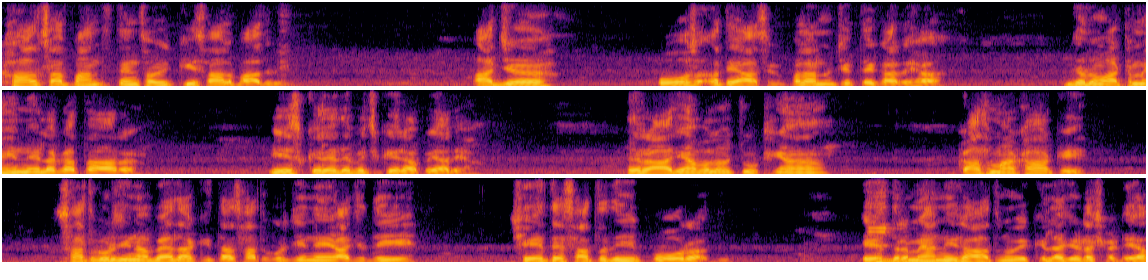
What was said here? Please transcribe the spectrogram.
ਖਾਲਸਾ ਪੰਥ 321 ਸਾਲ ਬਾਅਦ ਵੀ, ਅੱਜ ਉਸ ਇਤਿਹਾਸਕ ਪਲਾਂ ਨੂੰ ਚੇਤੇ ਕਰ ਰਿਹਾ, ਜਦੋਂ 8 ਮਹੀਨੇ ਲਗਾਤਾਰ ਇਸ ਕਿਲੇ ਦੇ ਵਿੱਚ ਘੇਰਾ ਪਿਆ ਰਿਹਾ, ਤੇ ਰਾਜਿਆਂ ਵੱਲੋਂ ਝੂਠੀਆਂ ਕਸਮਾਂ ਖਾ ਕੇ ਸਤਿਗੁਰੂ ਜੀ ਨਾਲ ਵਾਅਦਾ ਕੀਤਾ, ਸਤਿਗੁਰੂ ਜੀ ਨੇ ਅੱਜ ਦੀ 6 ਤੇ 7 ਦੀ ਪੋਰ ਇਸ ਦਰਮਿਆਨੀ ਰਾਤ ਨੂੰ ਇਹ ਕਿਲਾ ਜਿਹੜਾ ਛੱਡਿਆ।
